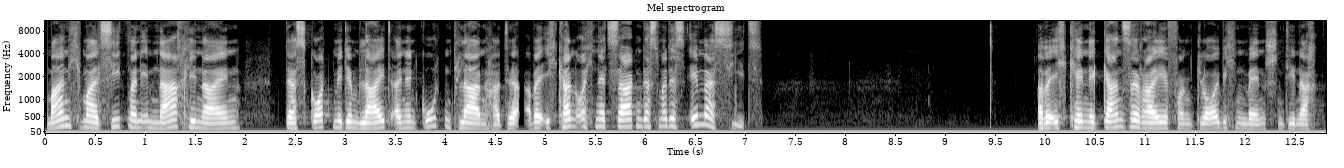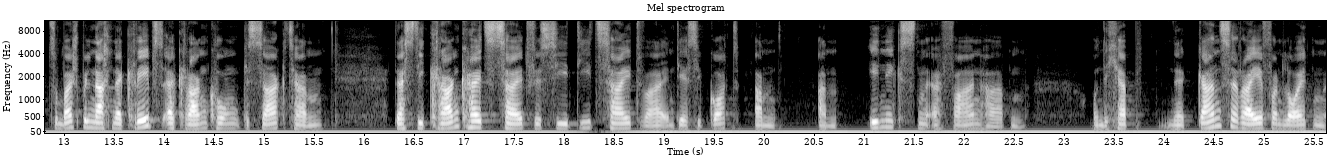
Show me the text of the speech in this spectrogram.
Manchmal sieht man im Nachhinein, dass Gott mit dem Leid einen guten Plan hatte, aber ich kann euch nicht sagen, dass man das immer sieht. Aber ich kenne eine ganze Reihe von gläubigen Menschen, die nach, zum Beispiel nach einer Krebserkrankung gesagt haben, dass die Krankheitszeit für sie die Zeit war, in der sie Gott am, am innigsten erfahren haben. Und ich habe eine ganze Reihe von Leuten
